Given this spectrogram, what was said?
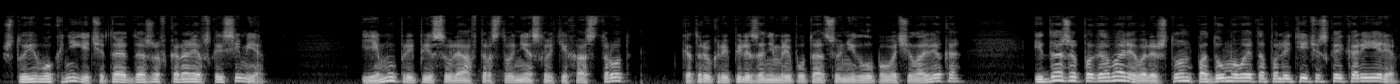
что его книги читают даже в королевской семье. Ему приписывали авторство нескольких острот, которые укрепили за ним репутацию неглупого человека — и даже поговаривали, что он подумывает о политической карьере.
